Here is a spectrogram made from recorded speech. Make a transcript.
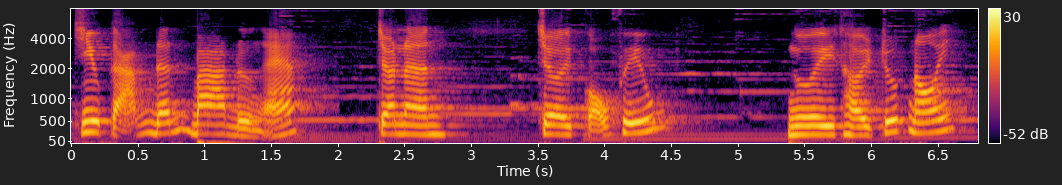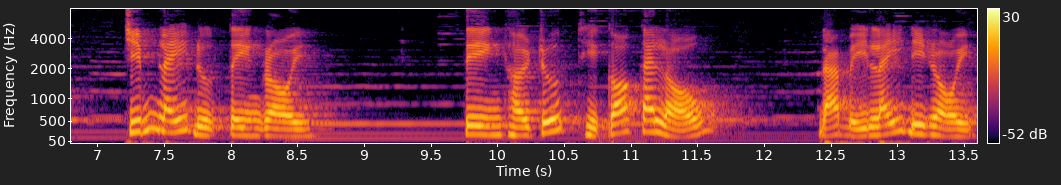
chiêu cảm đến ba đường ác. Cho nên, chơi cổ phiếu. Người thời trước nói, chiếm lấy được tiền rồi. Tiền thời trước thì có cái lỗ. Đã bị lấy đi rồi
